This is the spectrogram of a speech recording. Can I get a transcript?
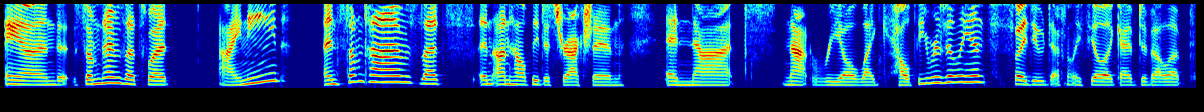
And sometimes that's what I need. And sometimes that's an unhealthy distraction and not not real like healthy resilience. So I do definitely feel like I've developed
